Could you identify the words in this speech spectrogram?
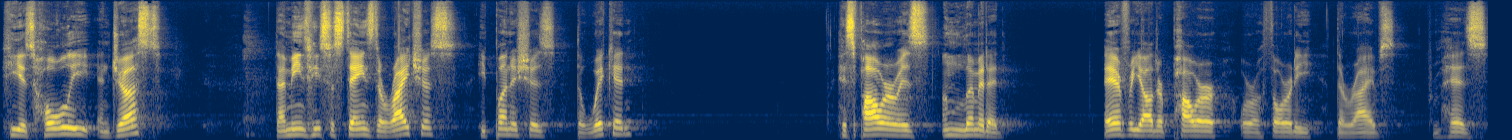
He is holy and just. That means He sustains the righteous, He punishes the wicked. His power is unlimited. Every other power or authority derives from His.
